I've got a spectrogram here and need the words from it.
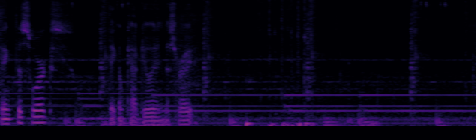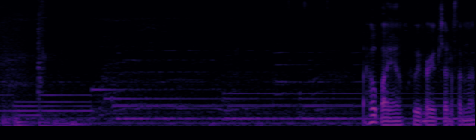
think this works I think I'm calculating this right I hope I am. I'll be very upset if I'm not.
